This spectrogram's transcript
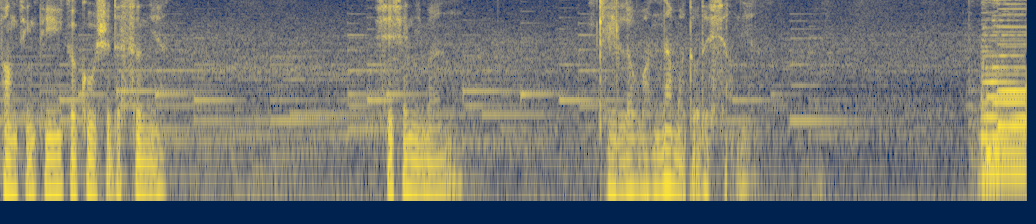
放进第一个故事的思念。谢谢你们，给了我那么多的想念。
